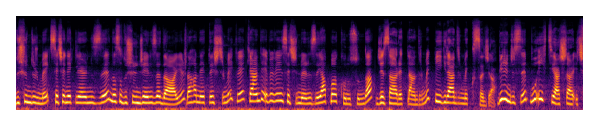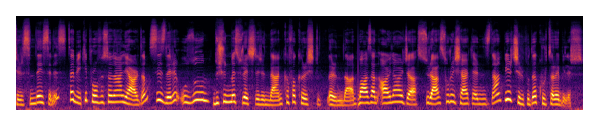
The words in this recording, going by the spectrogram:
düşündürmek, seçeneklerinizi nasıl düşüneceğinize dair daha netleştirmek ve kendi ebeveyn seçimlerinizi yapmak konusunda cesaretlendirmek, bilgilendirmek kısaca. Birincisi bu ihtiyaçlar içerisindeyseniz tabii ki profesyonel yardım sizleri uzun düşünme süreçlerinden, kafa karışıklıklarından, bazen aylarca süren soru işaretlerinizden bir çırpıda kurtarabilir.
